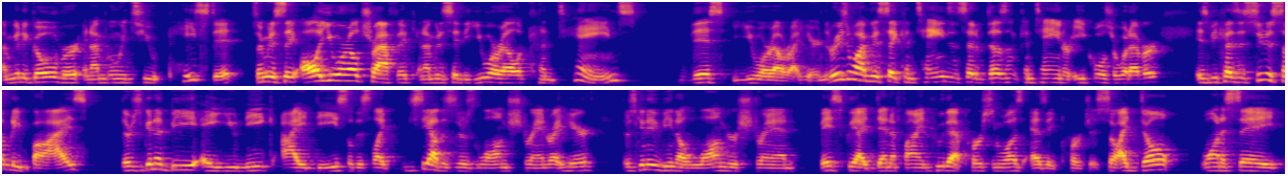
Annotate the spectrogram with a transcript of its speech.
I'm gonna go over and I'm going to paste it. So I'm gonna say all URL traffic and I'm gonna say the URL contains this URL right here. And the reason why I'm gonna say contains instead of doesn't contain or equals or whatever is because as soon as somebody buys there's gonna be a unique ID so this like you see how this there's long strand right here? There's gonna be a longer strand basically identifying who that person was as a purchase. So I don't want to say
